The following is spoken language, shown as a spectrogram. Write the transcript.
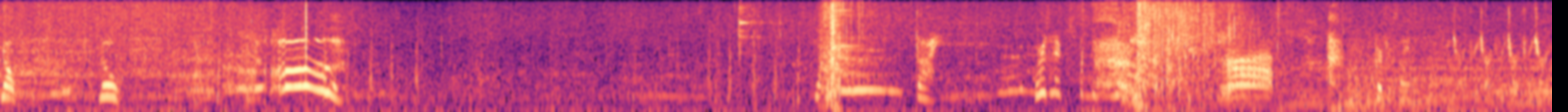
no, no. Oh! What? Die. Where's my freaking... Perfect landing. Come on, recharge, recharge, recharge, recharge.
